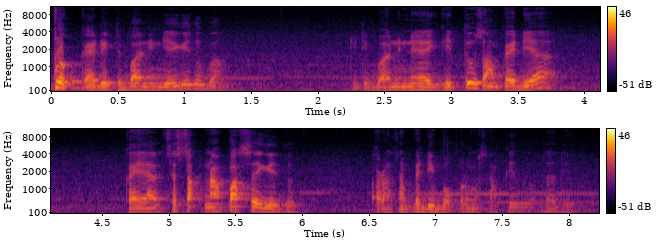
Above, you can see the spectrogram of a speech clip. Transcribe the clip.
Buk, kayak ditibanin dia gitu bang. Ditibanin dia gitu sampai dia kayak sesak napasnya gitu. Orang sampai dibawa ke rumah sakit kok tadi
